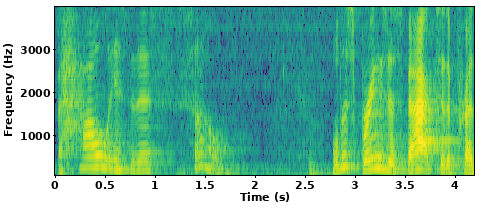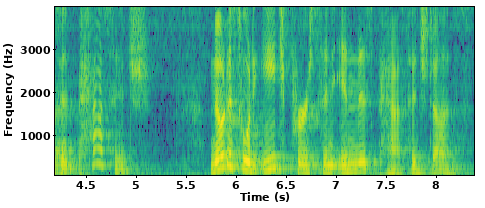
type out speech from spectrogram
But how is this so? Well, this brings us back to the present passage. Notice what each person in this passage does.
